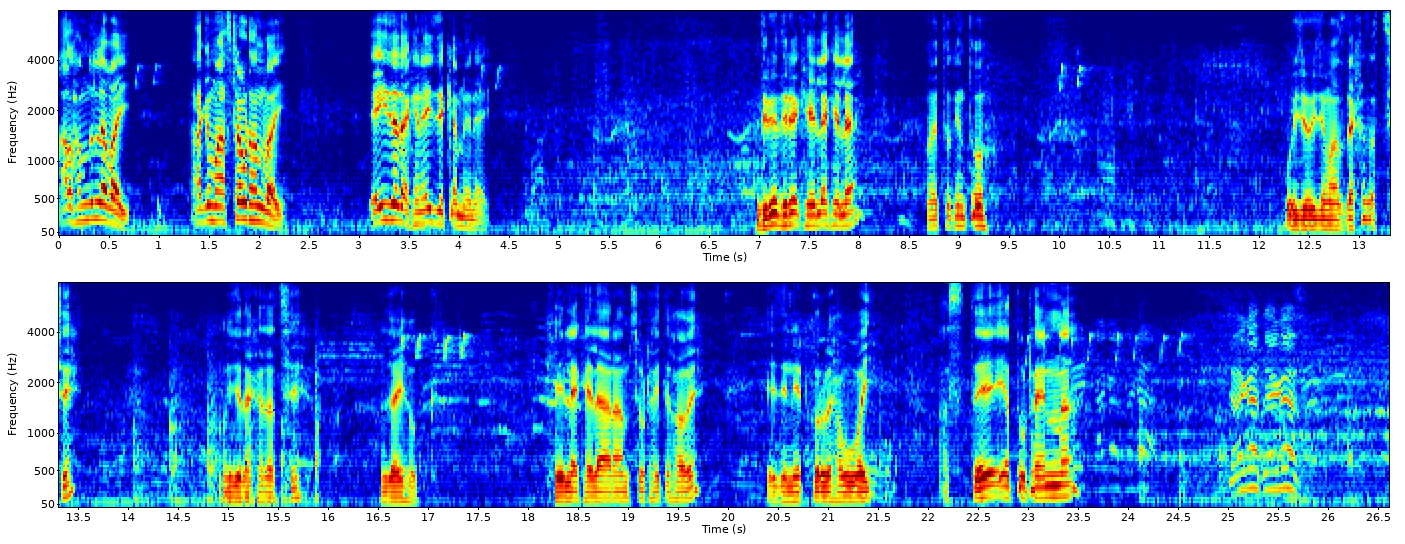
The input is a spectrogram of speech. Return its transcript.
আলহামদুলিল্লাহ ভাই। আগে মাছটা উঠান ভাই। এই যে দেখেন এই যে কেমনে নেয়। ধীরে ধীরে খেলে খেলে। হয়তো কিন্তু ওই যে ওই যে মাছ দেখা যাচ্ছে। ওই যে দেখা যাচ্ছে। যাই হোক। খেলে খেলে আরামসে উঠাইতে হবে। এই যে নেট করবে হাবু ভাই। আস্তে এত উঠায়েন না জায়গা জায়গা ওই পার ওই পার যা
